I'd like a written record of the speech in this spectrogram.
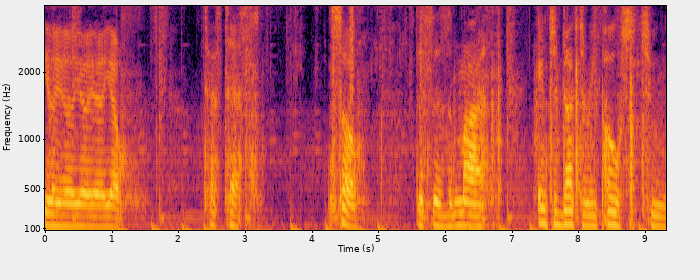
Yo, yo, yo, yo, yo. Test, test. So, this is my introductory post to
